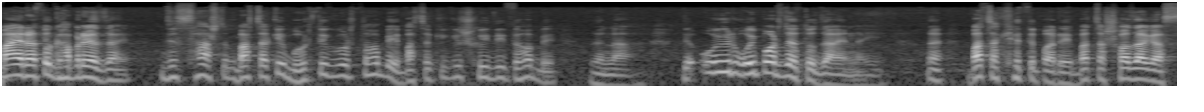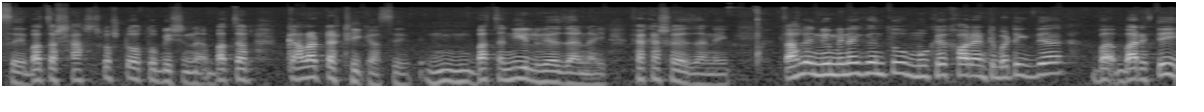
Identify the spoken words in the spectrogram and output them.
মায়েরা তো ঘাবড়ে যায় যে শ্বাস বাচ্চাকে ভর্তি করতে হবে, বাচ্চাকে কি সুই দিতে হবে? না, যে ওই ওই পর্যায়ে তো যায় নাই। বাচ্চা খেতে পারে, বাচ্চা সজাগ আসছে বাচ্চার শ্বাসকষ্ট অত বেশি না, বাচ্চার কালারটা ঠিক আছে বাচ্চা নীল হয়ে যায় নাই, ফ্যাকাশ হয়ে যায় নাই। তাহলে নিউমিনা কিন্তু মুখে খাওয়ার অ্যান্টিবায়োটিক দিয়ে বাড়িতেই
